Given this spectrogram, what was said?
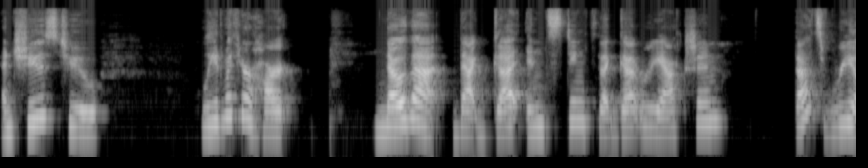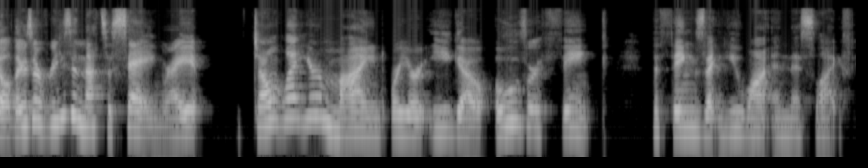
and choose to lead with your heart know that that gut instinct, that gut reaction, that's real. There's a reason that's a saying, right? Don't let your mind or your ego overthink the things that you want in this life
